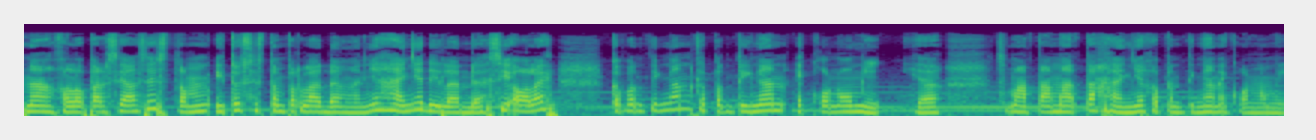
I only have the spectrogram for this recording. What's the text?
Nah, kalau parsial sistem itu sistem perladangannya hanya dilandasi oleh kepentingan-kepentingan ekonomi ya, semata-mata hanya kepentingan ekonomi.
